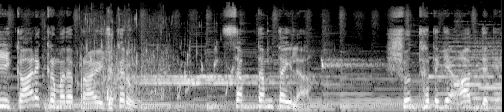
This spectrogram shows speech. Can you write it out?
ಈ ಕಾರ್ಯಕ್ರಮದ ಪ್ರಾಯೋಜಕರು ಸಪ್ತಂ ತೈಲ ಶುದ್ಧತೆಗೆ ಆದ್ಯತೆ.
